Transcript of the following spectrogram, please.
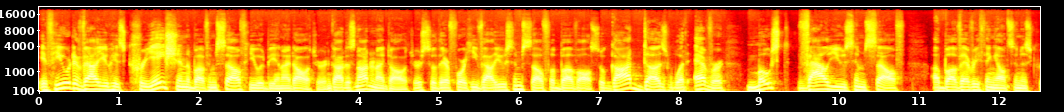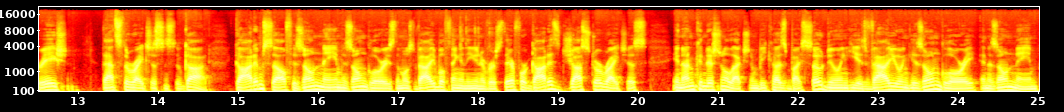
If he were to value his creation above himself, he would be an idolater. And God is not an idolater, so therefore he values himself above all. So God does whatever most values himself above everything else in his creation. That's the righteousness of God. God himself, his own name, his own glory is the most valuable thing in the universe. Therefore, God is just or righteous in unconditional election because by so doing, he is valuing his own glory and his own name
